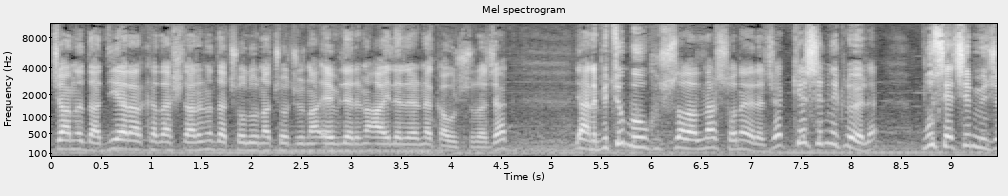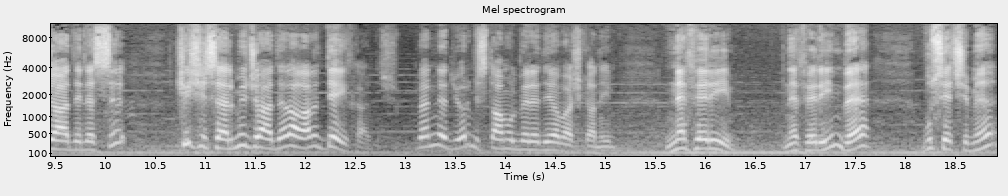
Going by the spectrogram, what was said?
Can'ı da, diğer arkadaşlarını da çoluğuna, çocuğuna, evlerine, ailelerine kavuşturacak. Yani bütün bu hukuksuz alanlar sona erecek. Kesinlikle öyle. Bu seçim mücadelesi kişisel mücadele alanı değil kardeşim. Ben ne diyorum? İstanbul Belediye Başkanıyım. Neferiyim. Neferiyim ve bu seçimi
